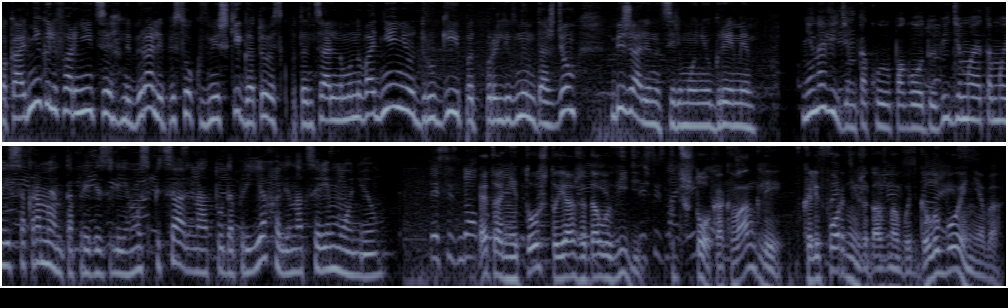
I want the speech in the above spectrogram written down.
Пока одни калифорнийцы набирали песок в мешки, готовясь к потенциальному наводнению, другие под проливным дождем бежали на церемонию Грэмми. Ненавидим такую погоду. Видимо, это мы из Сакрамента привезли. Мы специально оттуда приехали на церемонию. Это не то, что я ожидал увидеть. Тут что, как в Англии? В Калифорнии же должно быть голубое небо.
